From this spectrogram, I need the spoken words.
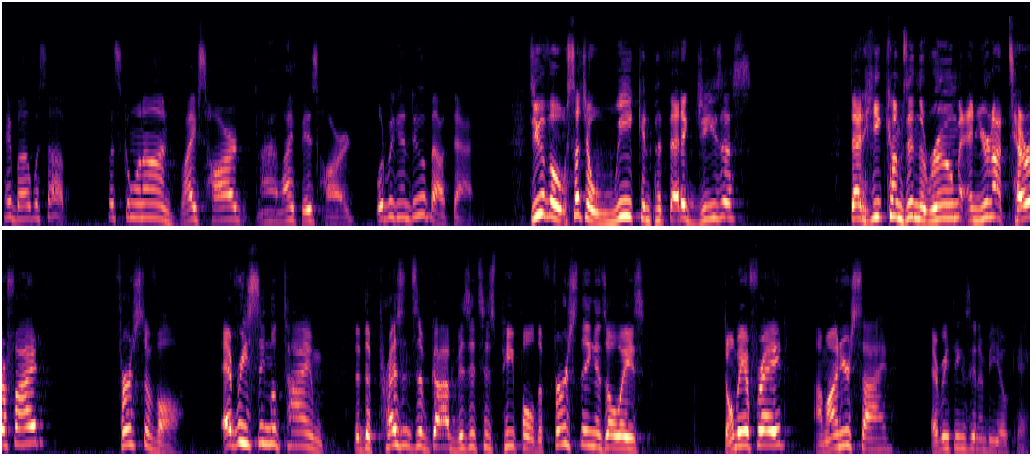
hey, bud, what's up? What's going on? Life's hard. Ah, life is hard. What are we going to do about that? Do you have a, such a weak and pathetic Jesus that He comes in the room and you're not terrified? First of all, every single time that the presence of God visits His people, the first thing is always, don't be afraid. I'm on your side. Everything's going to be okay.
